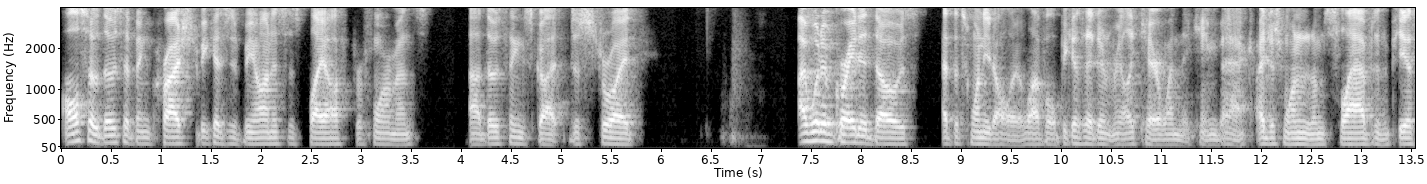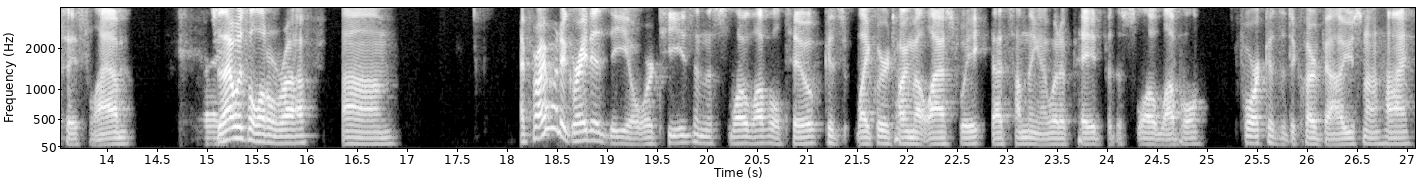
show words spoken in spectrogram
Also, those have been crushed because of Giannis's playoff performance. Uh, those things got destroyed. I would have graded those at the $20 level because I didn't really care when they came back. I just wanted them slabbed in a PSA slab. right. So that was a little rough. Um, I probably would have graded the Ortiz in the slow level too, because like we were talking about last week, that's something I would have paid for the slow level for because the declared value is not high.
